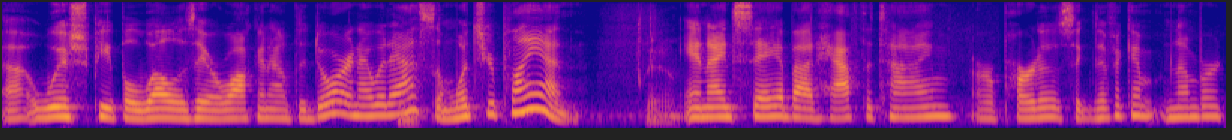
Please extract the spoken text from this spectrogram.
uh, wish people well as they were walking out the door, and I would ask them, "What's your plan?" Yeah. And I'd say about half the time, or a part of a significant number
